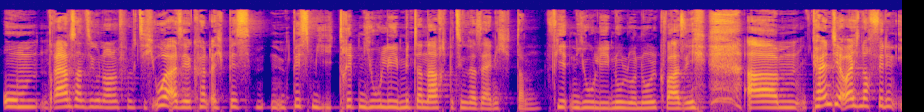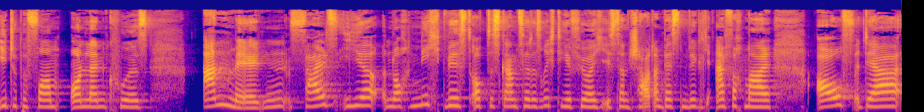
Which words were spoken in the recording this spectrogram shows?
um 23.59 Uhr. Also ihr könnt euch bis, bis 3. Juli Mitternacht, beziehungsweise eigentlich dann 4. Juli 0 Uhr 0 quasi, ähm, könnt ihr euch noch für den E2Perform Online-Kurs anmelden. Falls ihr noch nicht wisst, ob das Ganze das Richtige für euch ist, dann schaut am besten wirklich einfach mal auf der,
